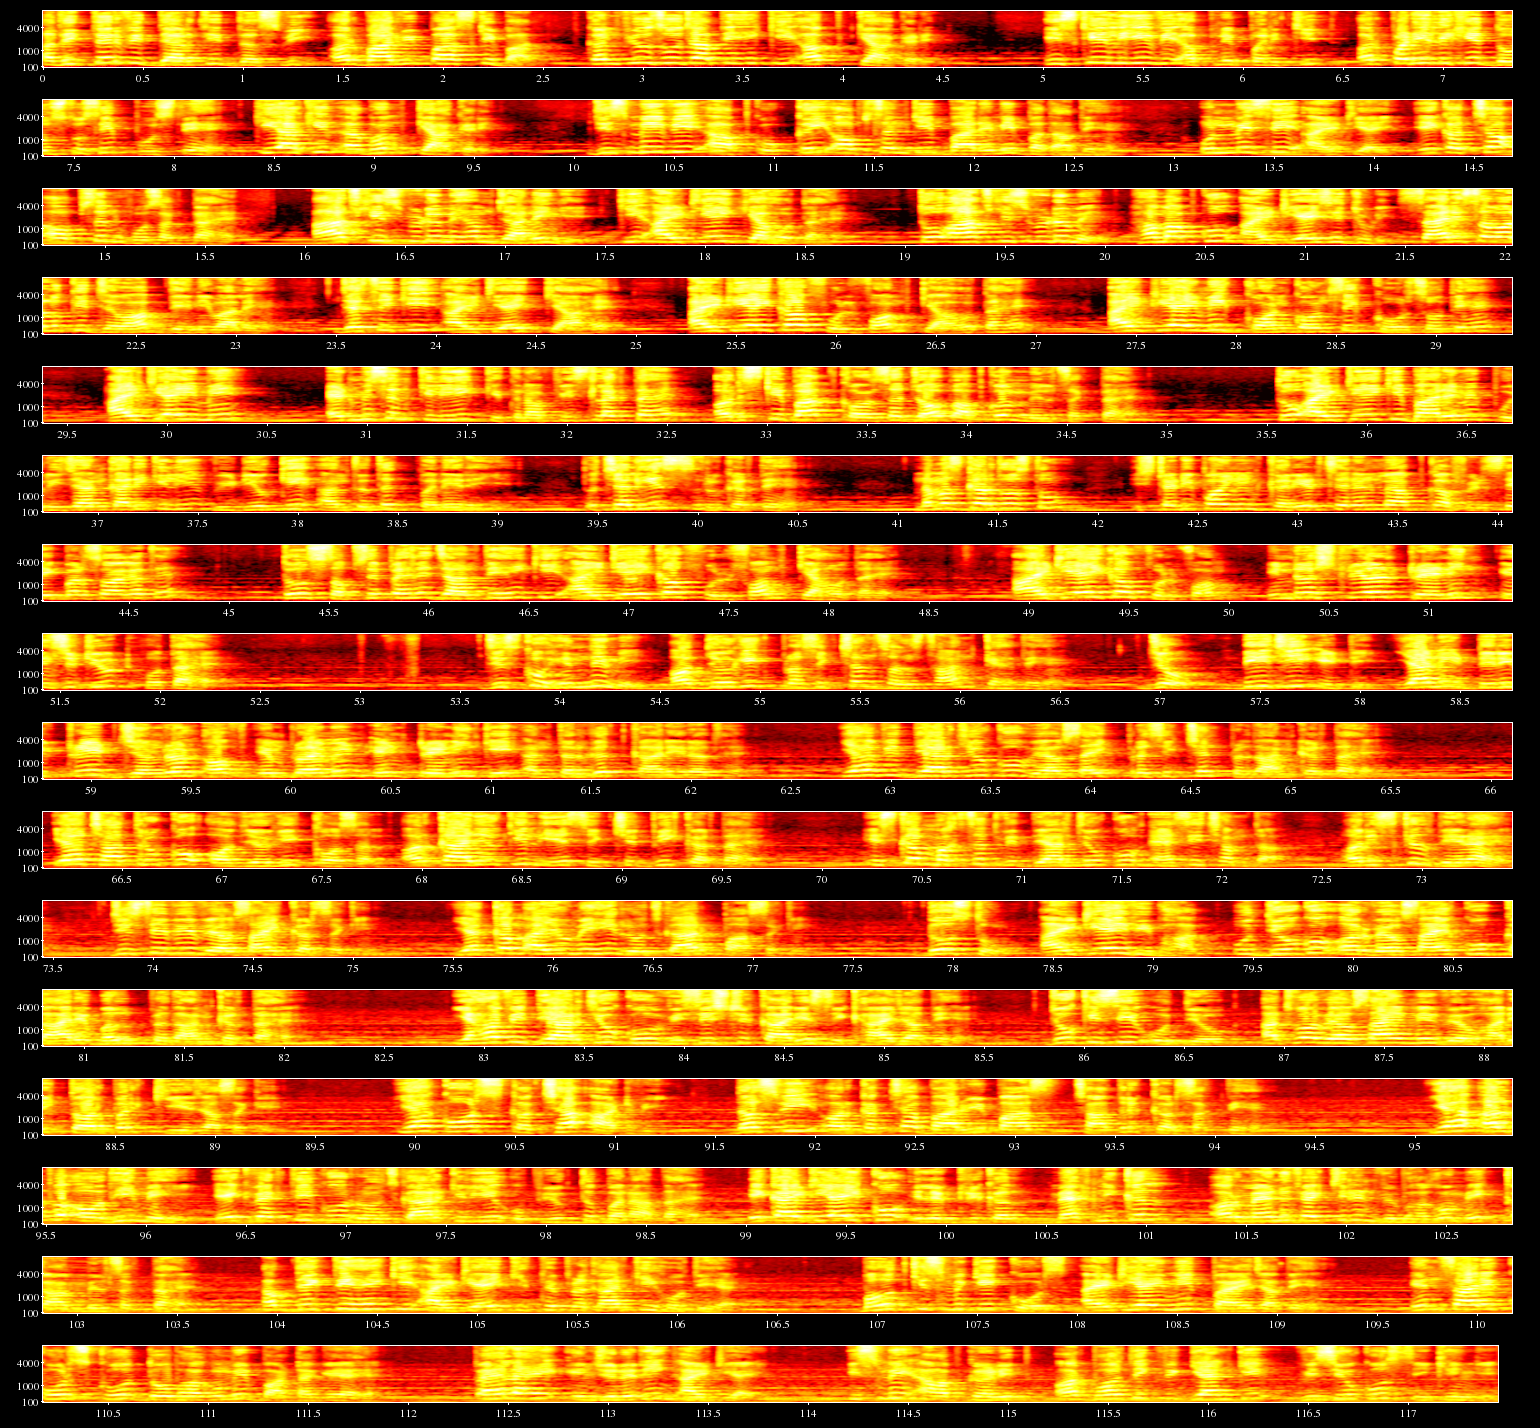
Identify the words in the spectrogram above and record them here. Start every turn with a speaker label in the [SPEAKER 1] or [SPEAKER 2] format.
[SPEAKER 1] अधिकतर विद्यार्थी दसवीं और बारहवीं पास के बाद कंफ्यूज हो जाते हैं कि अब क्या करें। इसके लिए वे अपने परिचित और पढ़े लिखे दोस्तों से पूछते हैं कि आखिर अब हम क्या करें, जिसमें वे आपको कई ऑप्शन के बारे में बताते हैं। उनमें से आईटीआई एक अच्छा ऑप्शन हो सकता है। आज की इस वीडियो में हम जानेंगे कि आईटीआई क्या होता है। तो आज की इस वीडियो में हम आपको आईटीआई से जुड़ी सारे सवालों के जवाब देने वाले हैं। जैसे कि आईटीआई क्या है? आईटीआई का फुल फॉर्म क्या होता है? आईटीआई में कौन कौन से कोर्स होते हैं? आईटीआई में एडमिशन के लिए कितना फ़ीस लगता है और इसके बाद कौन सा जॉब आपको मिल सकता है? तो आईटीआई के बारे में पूरी जानकारी के लिए वीडियो के अंत तक बने रहिए। तो चलिए शुरू करते हैं। नमस्कार दोस्तों, study point in career channel में आपका फिर से एक बार स्वागत है। तो सबसे पहले जानते हैं कि आईटीआई का फुल फॉर्म क्या होता है। आईटीआई का full form industrial training institute होता है, जिसको हिंदी में औद्योगिक प्रशिक्षण संस्थान कहते हैं। जो डीजीईटी e यानी directorate general of employment and training के अंतर्गत कार्यरत है। यह विद्यार्थियों को व्यावसायिक प्रशिक्षण प्रदान करता है। यह छात्रों को औद्योगिक कौशल और कार्यों के लिए शिक्षित भी करता है। इसका मकसद विद्यार्थियों को ऐसी क्षमता और स्किल देना है, जिससे वे व्यवसाय कर सकें या कम आयु में ही रोज़गार पा सकें। दोस्तों आईटीआई विभाग उद्योगों और व्यवसाय को कार्य बल प्रदान करता है। यहाँ विद्यार्थियों को विशिष्ट कार्य सिखाए जाते हैं। जो किसी उद्योग अथवा व्यवसाय में व्यवहारिक तौर पर किए जा सके। यह कोर्स कक्षा आठवीं, दसवीं और कक्षा बारहवीं पास छात्र कर सकते हैं। यह अल्प अवधि में ही एक व्यक्ति को रोज़गार के लिए उपयुक्त बनाता है। एक आईटीआई को इलेक्ट्रिकल, मैकेनिकल और मैन्युफैक्चरिंग विभागों में काम मिल सकता है। अब देखते हैं कि आईटीआई कितने प्रकार की होती है। बहुत किस्म के कोर्स आईटीआई में पाए जाते हैं। इन सारे कोर्स को दो भागों में बांटा गया है। पहला है इंजीनियरिंग आईटीआई। इसमें आप गणित और भौतिक विज्ञान के विषयों को सीखेंगे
